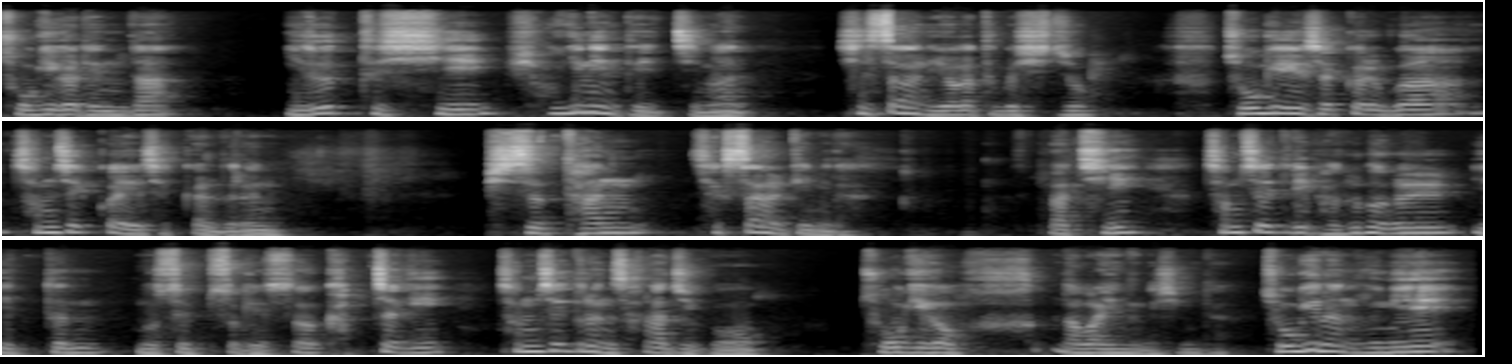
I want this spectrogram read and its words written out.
조개가 된다 이렇듯이 표기는 되어 있지만 실상은 이와 같은 것이죠. 조개의 색깔과 참새과의 색깔들은 비슷한 색상을 띱니다. 마치 참새들이 바글바글 있던 모습 속에서 갑자기 참새들은 사라지고 조개가 확 나와 있는 것입니다. 조개는 음의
